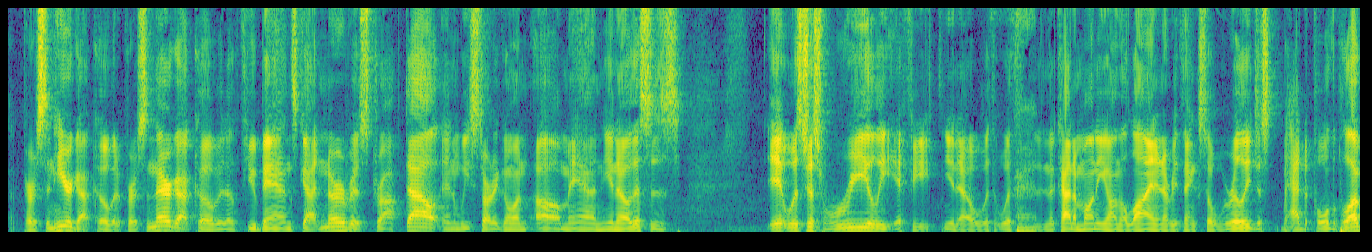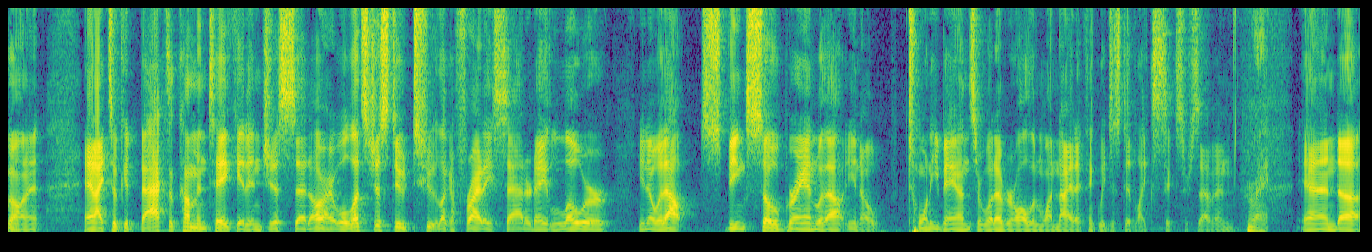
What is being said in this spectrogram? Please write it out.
A person here got COVID. A person there got COVID. A few bands got nervous, dropped out, and we started going, "Oh man, you know, this is." It was just really iffy, you know, with with Right. the kind of money on the line and everything. So really, just had to pull the plug on it. And I took it back to come and take it, and just said, "All right, well, let's just do two, like a Friday, Saturday, lower, you know, without being so grand, without you know, twenty bands or whatever, all in one night. I think we just did like six or seven, Right. and uh,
